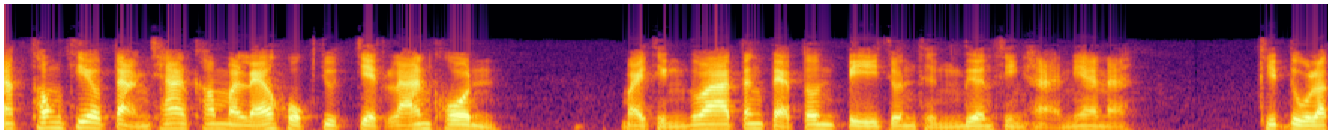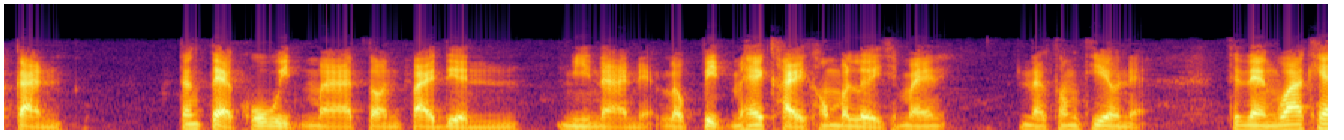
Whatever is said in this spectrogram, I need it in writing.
นักท่องเที่ยวต่างชาติเข้ามาแล้ว 6.7 ล้านคน หมายถึงว่าตั้งแต่ต้นปีจนถึงเดือนสิงหาเนี่ยนะ คิดดูละกัน ตั้งแต่โควิดมาตอนปลายเดือนมีนาเนี่ย เราปิดไม่ให้ใครเข้ามาเลยใช่ไหมนักท่องเที่ยวเนี่ย แสดงว่าแค่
